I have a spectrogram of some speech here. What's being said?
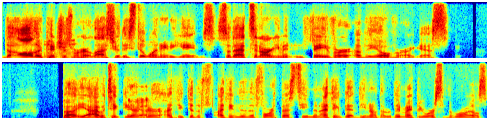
The, all their pitchers Mhm. were hurt last year. They still won 80 games. So that's an argument in favor of the over, I guess. But yeah, I would take the I under. guess. I think they're the I think they're the fourth best team, and I think that you know they're- might be worse than the Royals.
